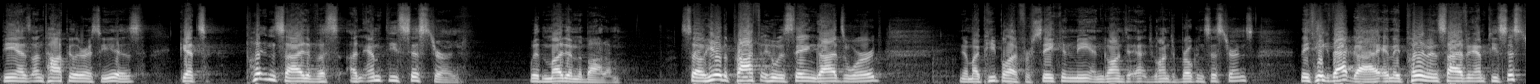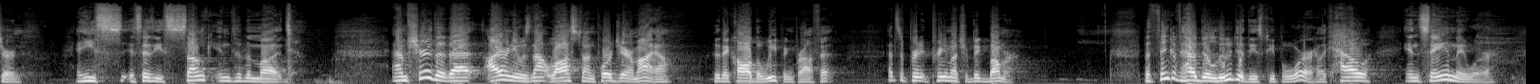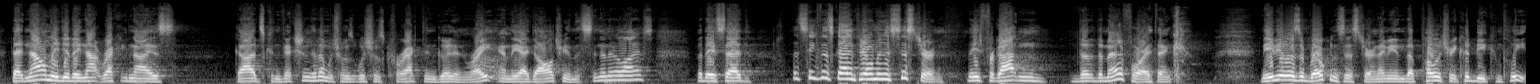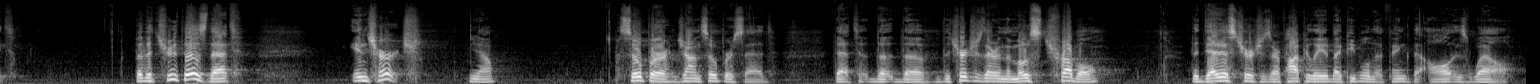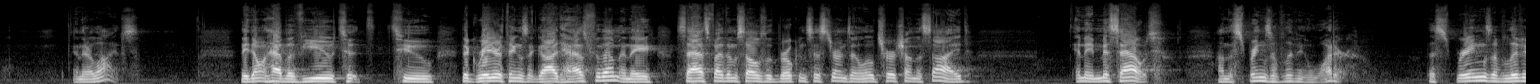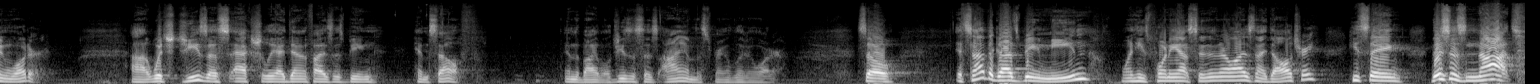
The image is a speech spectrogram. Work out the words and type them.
being as unpopular as he is, gets put inside of a, an empty cistern with mud in the bottom. So here the prophet who was saying God's word, you know, my people have forsaken me and gone to, gone to broken cisterns. They take that guy and they put him inside of an empty cistern. And he, it says he sunk into the mud. I'm sure that that irony was not lost on poor Jeremiah, who they called the weeping prophet. That's a pretty, pretty much a big bummer. But think of how deluded these people were, like how insane they were, that not only did they not recognize God's conviction to them, which was, which was correct and good and right, and the idolatry and the sin in their lives. But they said, let's take this guy and throw him in a cistern. They'd forgotten the, the metaphor, I think. Maybe it was a broken cistern. I mean, the poetry could be complete. But the truth is that in church, you know, Soper, John Soper said that the, the, the churches that are in the most trouble, the deadest churches are populated by people that think that all is well in their lives. They don't have a view to, to the greater things that God has for them, and they satisfy themselves with broken cisterns and a little church on the side, and they miss out on the springs of living water. The springs of living water, uh, which Jesus actually identifies as being himself in the Bible. Jesus says, I am the spring of living water. So it's not that God's being mean when he's pointing out sin in our lives and idolatry. He's saying, This is not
